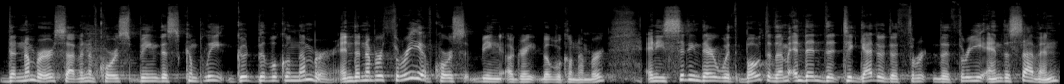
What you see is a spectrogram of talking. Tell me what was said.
the number seven, of course, being this complete good biblical number. And the number three, of course, being a great biblical number. And he's sitting there with both of them. And then the, together, the, th- the three and the seven,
